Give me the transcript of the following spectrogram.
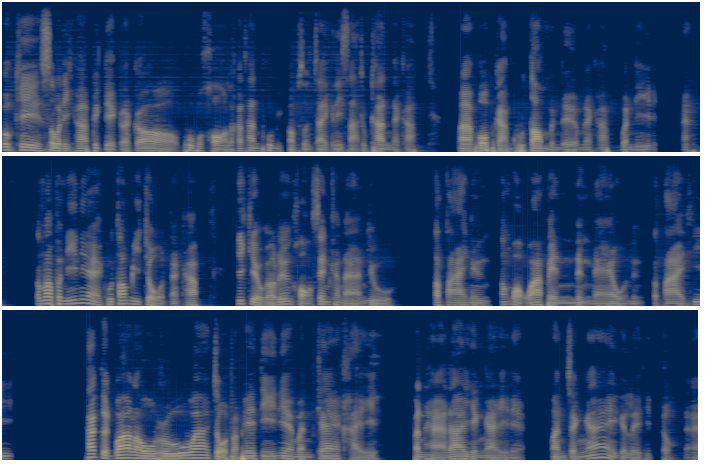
โอเค สวัสดีครับ เด็กๆ แล้วก็ผู้ปกครองแล้วก็ท่านผู้มีความสนใจคณิตศาสตร์ทุกท่านนะครับ มาพบกับครูต้อมเหมือนเดิมนะครับ วันนี้นะสำหรับวันนี้เนี่ยครูต้อมมีโจทย์นะครับ ที่เกี่ยวกับเรื่องของเส้นขนานอยู่สไตล์หนึ่งต้องบอกว่าเป็นหนึ่งแนวหนึ่งสไตล์ที่ ถ้าเกิดว่าเรารู้ว่าโจทย์ประเภทนี้เนี่ยมันแก้ไขปัญหาได้ยังไงเนี่ยมันจะง่ายกันเลยทีเดียวนะ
